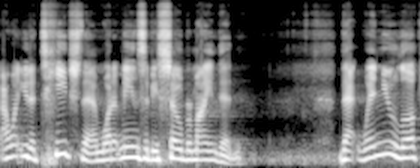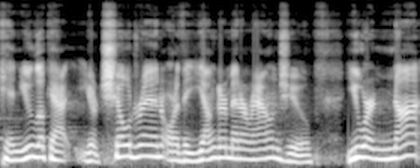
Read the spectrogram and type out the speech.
I want you to teach them what it means to be sober minded. That when you look and you look at your children or the younger men around you, you are not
